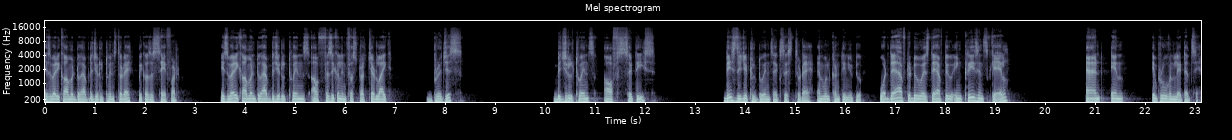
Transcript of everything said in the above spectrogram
it's very common to have digital twins today because it's safer. It's very common to have digital twins of physical infrastructure like bridges, digital twins of cities. These digital twins exist today and will continue to. What they have to do is they have to increase in scale and in improve in latency.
